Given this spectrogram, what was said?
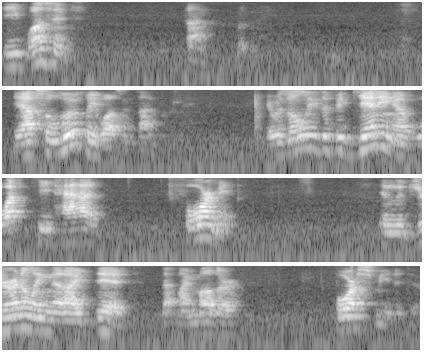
he wasn't done with me. He absolutely wasn't done with me. It was only the beginning of what he had for me in the journaling that I did that my mother forced me to do.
